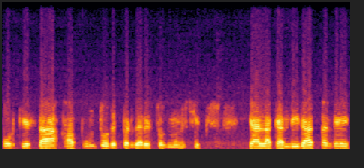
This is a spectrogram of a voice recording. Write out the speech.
porque está a punto de perder estos municipios. Que a la candidata de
